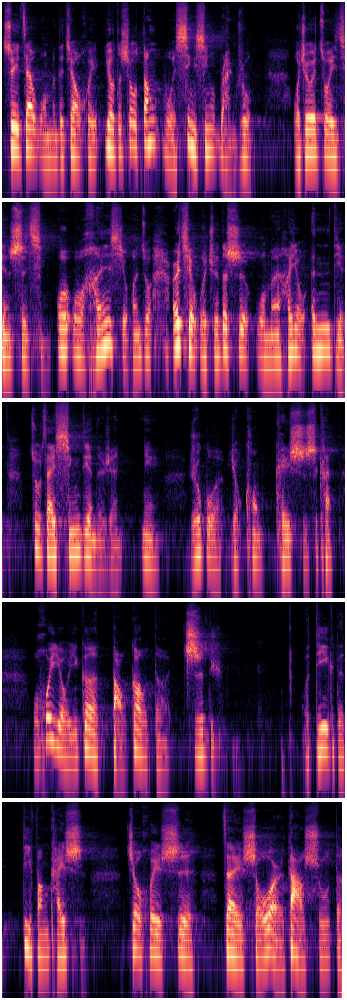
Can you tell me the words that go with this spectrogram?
所以在我们的教会，有的时候当我信心软弱，我就会做一件事情，我我很喜欢做，而且我觉得是我们很有恩典，住在新店的人，你如果有空可以试试看，我会有一个祷告的之旅，我第一个的地方开始，就会是在首尔大叔的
